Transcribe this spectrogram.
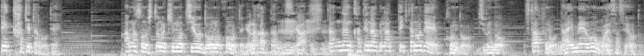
で勝てたので、あんまその人の気持ちをどうのこうのって言わなかったんですが、だんだん勝てなくなってきたので、今度自分のスタッフの内面を燃やさせようと。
